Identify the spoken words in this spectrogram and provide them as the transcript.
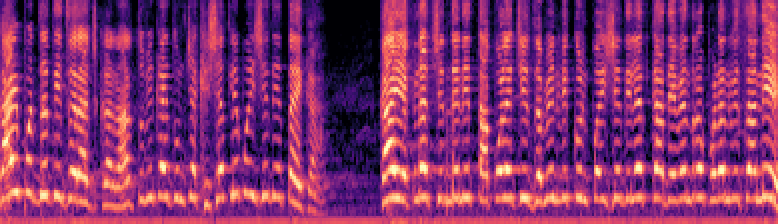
काय पद्धतीचं राजकारण? तुम्ही काय तुमच्या खिशातले पैसे देताय का? काय एकनाथ शिंदेनी तापोळ्याची जमीन विकून पैसे दिलेत का देवेंद्र फडणवीसांनी?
